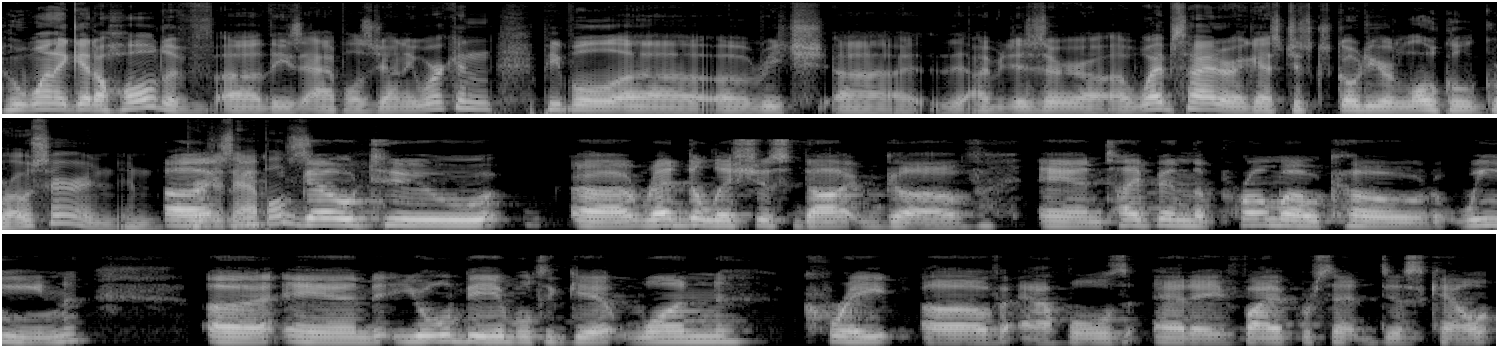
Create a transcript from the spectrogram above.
who want to get a hold of uh, these apples, Johnny, where can people uh, uh reach? Uh, is there a, website, or I guess just go to your local grocer and, and uh, purchase apples? go to uh, reddelicious.gov and type in the promo code WEEN, and you'll be able to get one crate of apples at a 5% discount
